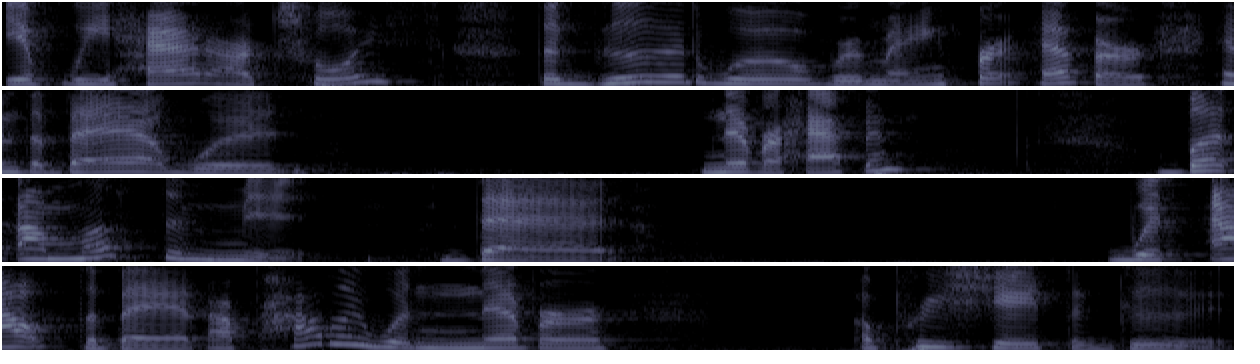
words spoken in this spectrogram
If we had our choice, the good will remain forever and the bad would never happen. But I must admit that without the bad, I probably would never appreciate the good.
